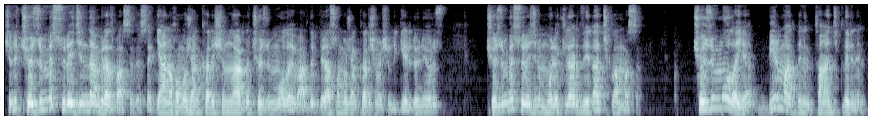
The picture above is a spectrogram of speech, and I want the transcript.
Şimdi çözünme sürecinden biraz bahsedersek. Yani homojen karışımlarda çözünme olayı vardı. Biraz homojen karışıma şimdi geri dönüyoruz. Çözünme sürecinin moleküler düzeyde açıklanması. Çözünme olayı bir maddenin taneciklerinin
